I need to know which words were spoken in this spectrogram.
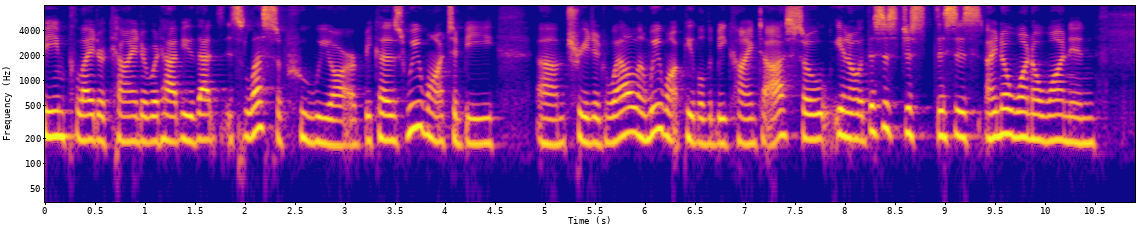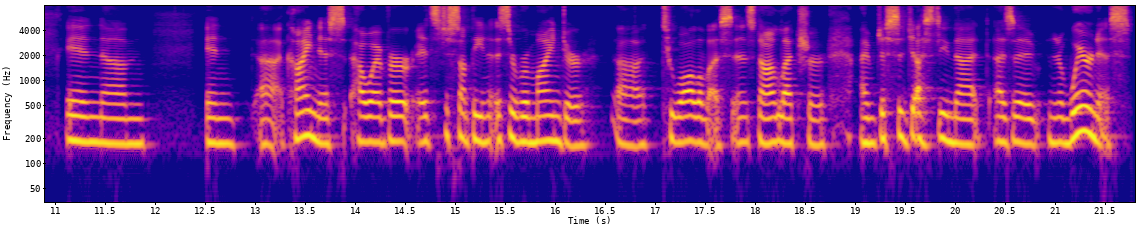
being polite or kind or what have you, that it's less of who we are because we want to be um, treated well and we want people to be kind to us. So you know, this is just this is I know 101 in in um, in uh, kindness. However, it's just something. It's a reminder uh, to all of us, and it's not a lecture. I'm just suggesting that as a, an awareness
